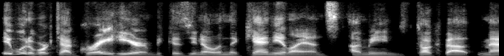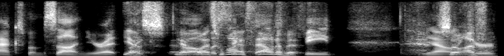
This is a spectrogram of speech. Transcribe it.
it would have worked out great here because you know in the Canyonlands, I mean, talk about maximum sun. You're at yes, like, yeah, well, that's why I thought of it. Feet, you know, so I've,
